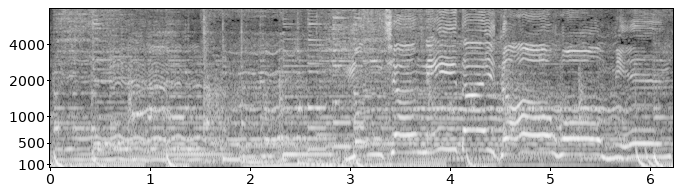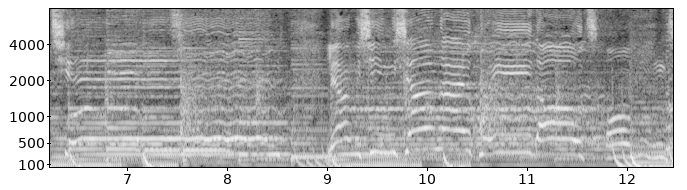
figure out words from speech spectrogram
天。梦将你带到我面前，两心相爱回到从前。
